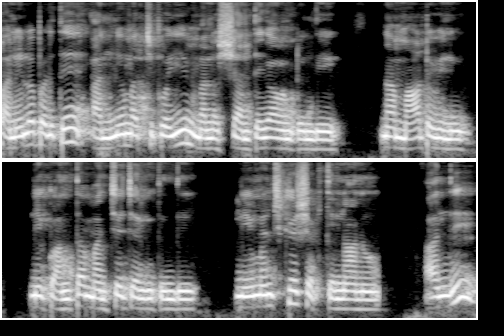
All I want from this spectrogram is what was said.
పనిలో పడితే అన్నీ మర్చిపోయి మనశ్శాంతిగా ఉంటుంది. నా మాట విను. నీకు అంతా మంచి జరుగుతుంది. నీ మంచికే చెప్తున్నాను అంది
